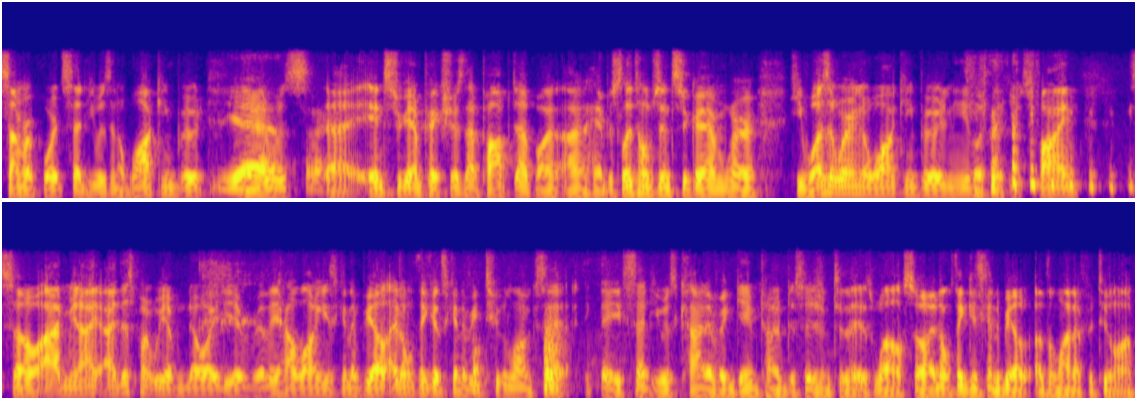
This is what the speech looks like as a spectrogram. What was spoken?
Some reports said he was in a walking boot. Yeah, and there was that's what I uh. Instagram pictures that popped up on, on Hampus Lindholm's Instagram where he wasn't wearing a walking boot and he looked like he was fine. So I mean, I at this point we have no idea really how long he's going to be out. I don't think it's going to be too long because I, I think they said he was kind of a game time decision today as well. So I don't think he's going to be out of the lineup for too long.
